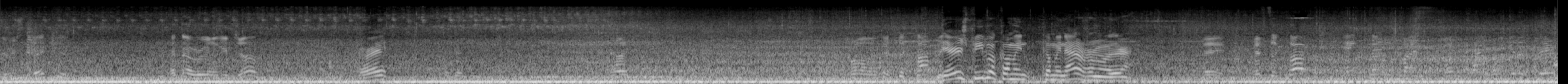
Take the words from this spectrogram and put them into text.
They respect it. I thought we were gonna get jumped. Alright. Bro, if the There's people coming coming out from over there. Hey, if the cop ain't coming by, by the time we get up there,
